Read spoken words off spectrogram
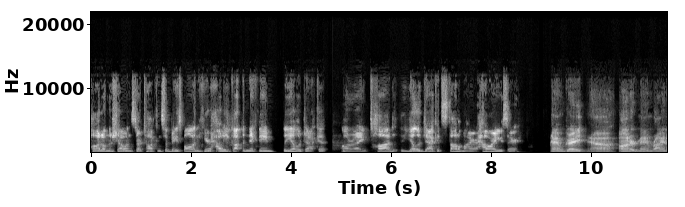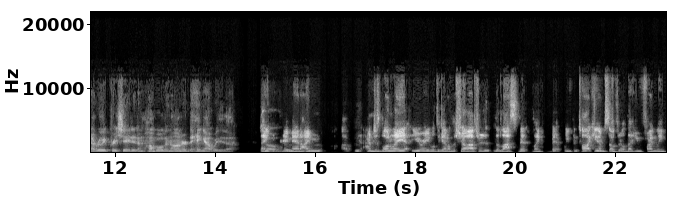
Todd on the show and start talking some baseball and hear how he got the nickname the Yellow Jacket. All right, Todd, the Yellow Jacket Stottlemyre. How are you, sir? I'm great. Uh, honored, man, Ryan. I really appreciate it. I'm humbled and honored to hang out with you. Though. Thank so. you. Hey, man, I'm uh, I'm just blown away you were able to get on the show after the last bit like bit we've been talking. I'm so thrilled that you finally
